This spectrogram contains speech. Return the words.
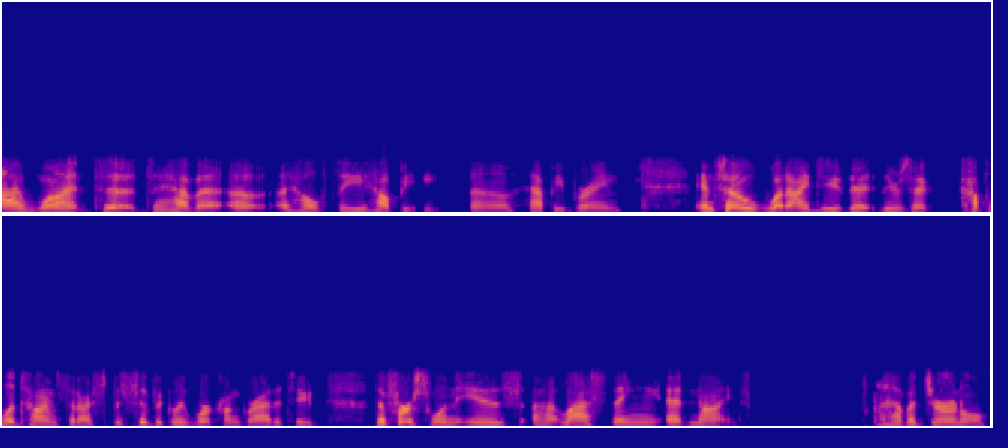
I want to to have a, a, a healthy, happy uh, happy brain. And so what I do, there's a couple of times that I specifically work on gratitude. The first one is uh, last thing at night. I have a journal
